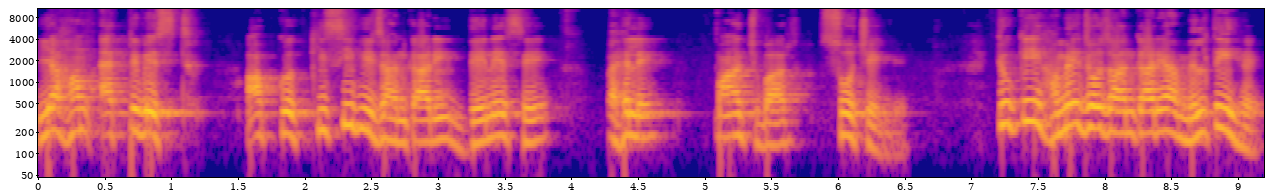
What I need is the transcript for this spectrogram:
या हम एक्टिविस्ट आपको किसी भी जानकारी देने से पहले पाँच बार सोचेंगे। क्योंकि हमें जो जानकारियाँ मिलती है,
